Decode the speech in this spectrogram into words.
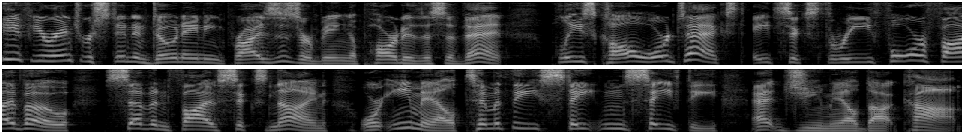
If you're interested in donating prizes or being a part of this event, please call or text 863 450 7569 or email Timothy Staten Safety at gmail.com.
